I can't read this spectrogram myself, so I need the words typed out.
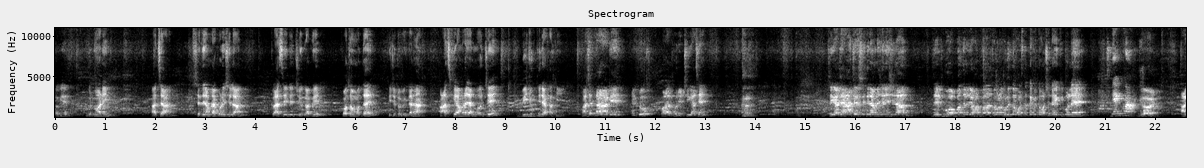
ওকে গুড মর্নিং আচ্ছা সেদিন আমরা করেছিলাম ক্লাস এইটের জিওগ্রাফির প্রথম অধ্যায় কিছু টপিক তাই না? আজকে আমরা জানব হচ্ছে বিযুক্তি রেখা কি। আচ্ছা তার আগে একটু পড়া ধরি ঠিক আছে? ঠিক আছে আজকে সেদিন আমরা জেনেছিলাম যে ভূ অভ্যন্তরে যখন পদার্থগুলো গলিত অবস্থা থাকবে তখন সেটাকে কি বলে? গুড আর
